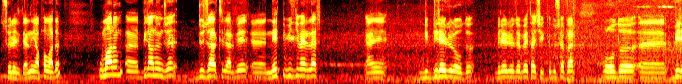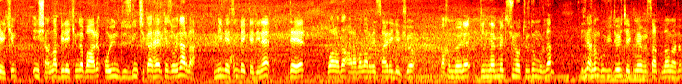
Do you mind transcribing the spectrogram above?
Söylediklerini yapamadı. Umarım e, bir an önce düzeltiler bir e, net bir bilgi verirler. Yani bir 1 Eylül oldu. 1 Eylül'de beta çıktı. Bu sefer oldu e, 1 Ekim. İnşallah 1 Ekim'de bari oyun düzgün çıkar. Herkes oynar da milletin beklediğine değer. Bu arada arabalar vesaire geçiyor. Bakın böyle dinlenmek için oturdum burada. İnanın bu videoyu çekmeye fırsat bulamadım.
